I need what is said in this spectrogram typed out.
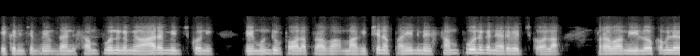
ఇక్కడి నుంచి మేము దాన్ని సంపూర్ణంగా మేము ఆరంభించుకొని మేము ముందుకు పోవాలా ప్రభావ మాకు ఇచ్చిన పనిని మేము సంపూర్ణంగా నెరవేర్చుకోవాలా? ప్రభావ మీ లోకంలో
